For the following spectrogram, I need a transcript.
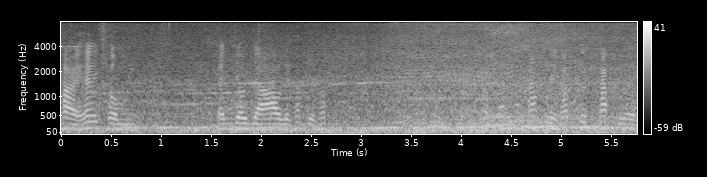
ถ่ายให้ชมกันยาวๆเลยครับดูครับ คักเลยครับคึกคักเลย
